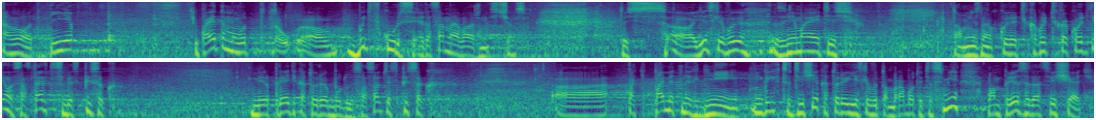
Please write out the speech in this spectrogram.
Вот. И поэтому вот э, быть в курсе – это самое важное сейчас. То есть, а, если вы занимаетесь, там, не знаю, какой-то какой -то, какой темой, составьте себе список мероприятий, которые будут. Составьте список а, памятных дней, ну, каких-то вещей, которые, если вы там работаете в СМИ, вам придется это освещать.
